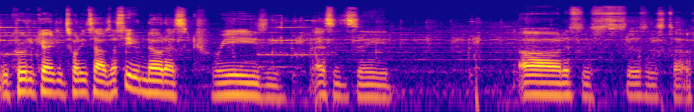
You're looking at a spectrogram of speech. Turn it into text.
Recruited character 20 times. That's how you know that's crazy. That's insane. Oh, this is this is tough.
